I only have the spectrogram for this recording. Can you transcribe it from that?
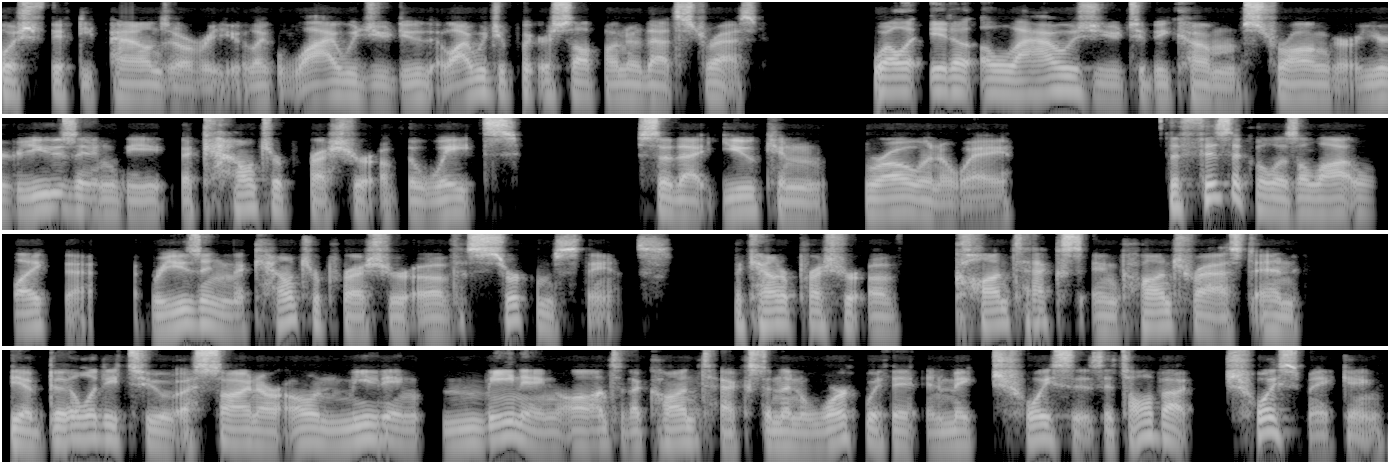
push 50 pounds over you? Like, why would you do that? Why would you put yourself under that stress? Well, it allows you to become stronger. You're using the, the counter pressure of the weights so that you can grow in a way. The physical is a lot like that. We're using the counter pressure of circumstance, the counter pressure of context and contrast, and the ability to assign our own meaning meaning onto the context and then work with it and make choices. It's all about choice making.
